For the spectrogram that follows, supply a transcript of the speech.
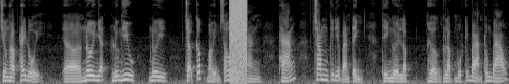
Trường hợp thay đổi uh, nơi nhận lương hưu, nơi trợ cấp bảo hiểm xã hội hàng tháng trong cái địa bàn tỉnh thì người lập hưởng lập một cái bản thông báo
